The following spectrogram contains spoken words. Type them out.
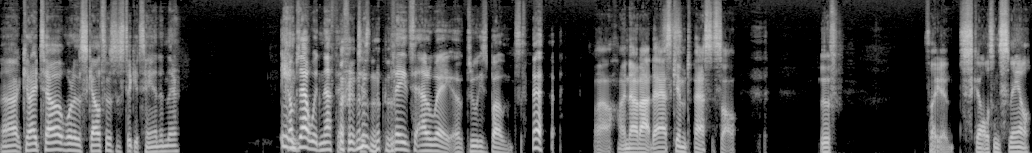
Uh, can I tell one of the skeletons to stick its hand in there? Comes out with nothing. Just fades out away uh, through his bones. wow, I know not to ask him to pass the salt. Oof. It's like a skeleton snail.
